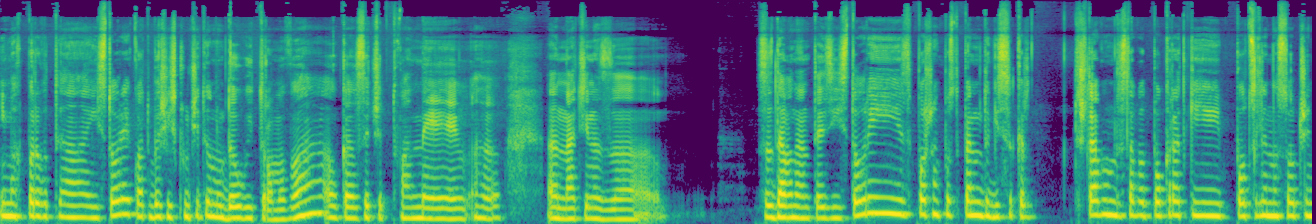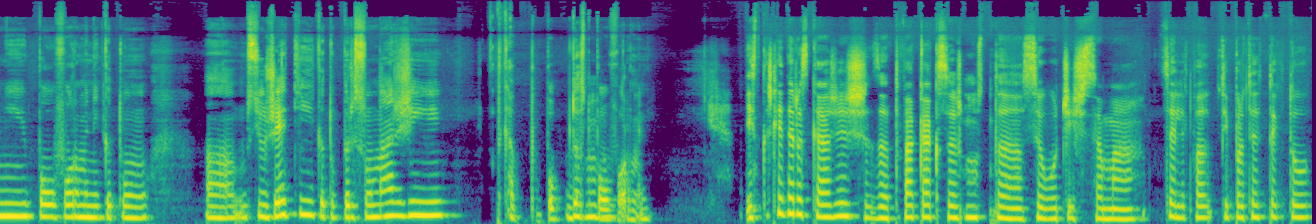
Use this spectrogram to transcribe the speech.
Имах първата история, която беше изключително дълга и тромава. Оказа се, че това не е а, а, начина за създаване на тези истории и започнах постепенно да ги съкръщавам, да стават по-кратки, по-целенасочени, по-оформени като а, сюжети, като персонажи, така, доста Мгм. по-оформени. Искаш ли да разкажеш за това как всъщност се учиш сама? Целият това си процес, тъй като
